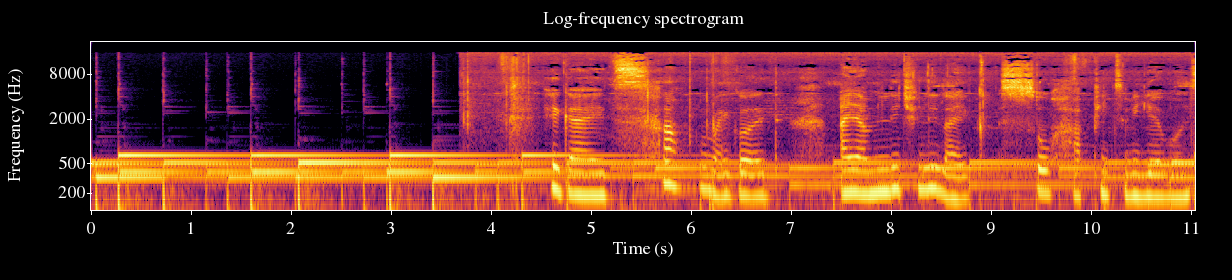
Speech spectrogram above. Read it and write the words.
Hey guys, oh, my god, I am literally like so happy to be here once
